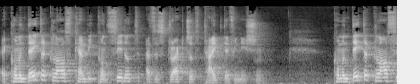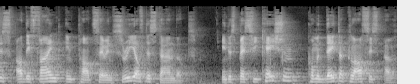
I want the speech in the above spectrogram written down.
A common data class can be considered as a structured type definition. Common data classes are defined in part 7.3 of the standard. In the specification, common data classes are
